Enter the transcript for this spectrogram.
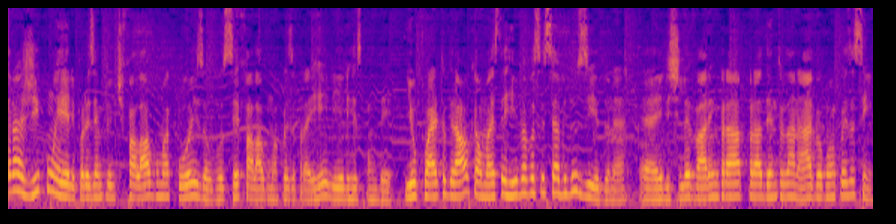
interagir com ele, por exemplo, ele te falar alguma coisa ou você falar alguma coisa para ele e ele responder. E o quarto grau, que é o mais terrível, é você ser abduzido, né? É, eles te levarem para dentro da nave, alguma coisa assim.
